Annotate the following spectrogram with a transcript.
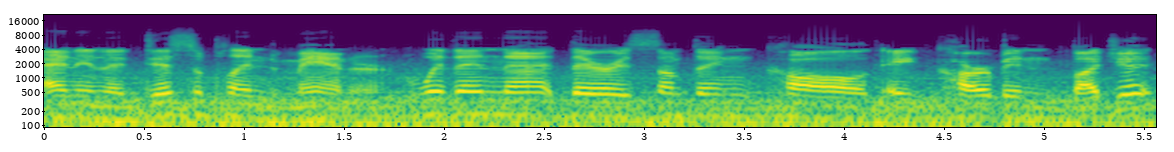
and in a disciplined manner. Within that, there is something called a carbon budget,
